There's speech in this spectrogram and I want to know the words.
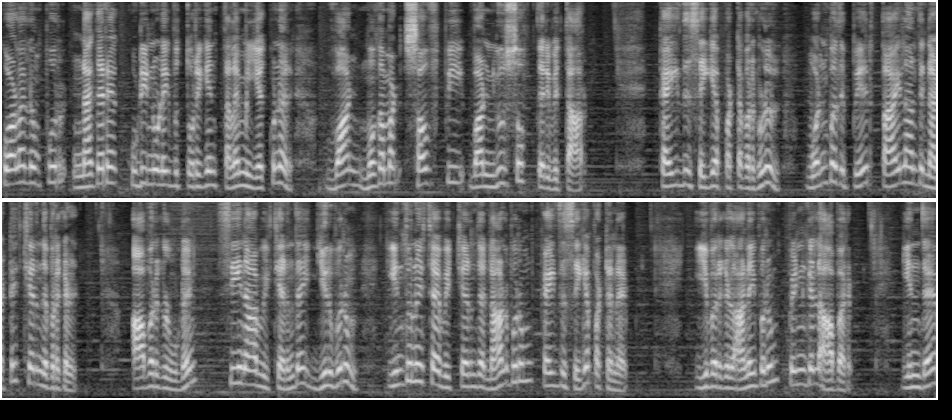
கோலாலம்பூர் நகர குடிநுழைவுத் துறையின் தலைமை இயக்குனர் வான் முகமது சவுஃபி வான் யூசுப் தெரிவித்தார். கைது செய்யப்பட்டவர்களுள் ஒன்பது பேர் தாய்லாந்து நாட்டைச் சேர்ந்தவர்கள். அவர்களுடன் சீனாவைச் சேர்ந்த இருவரும் இந்தோனேசியாவைச் சேர்ந்த நால்வரும் கைது செய்யப்பட்டனர். இவர்கள் அனைவரும் பெண்கள் ஆவர். இந்த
